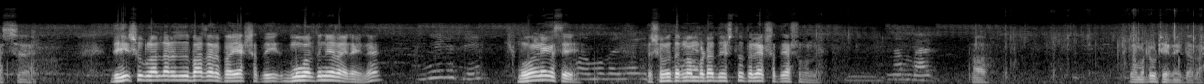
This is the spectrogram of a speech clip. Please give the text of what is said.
আচ্ছা। দেখি শুক্লাল দ্বারা যদি বাজারে পাই একসাথে মোবাইল তো নিয়ে যায় নাই না? মোবাইল নিয়ে গেছে? নিয়ে সুমিতার নম্বরটা দিস তো তাহলে একসাথে আসব না। নাম্বার? হ্যাঁ। নাম্বারটা উঠিয়ে নেই তারা।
